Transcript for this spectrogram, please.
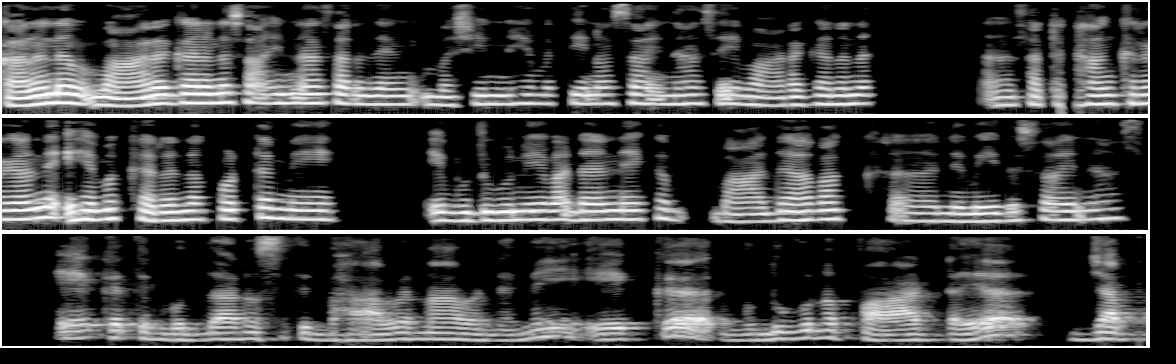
ගණන වාර ගණන සායනස. අර දැන් මැෂින් එහෙම තියෙනවා සායනස. ඒ වාර ගණන සටහන් කරගන්න. එහෙම කරනකොට මේ ඒ බුදු ගුණය වඩන්න එක බාධාවක් නෙමෙයිද සායනස? ඒක ඉතින් බුද්ධානුස්සති භාවනාව නෙමෙයි ඒක බුදුගුණ පාඨය ජප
